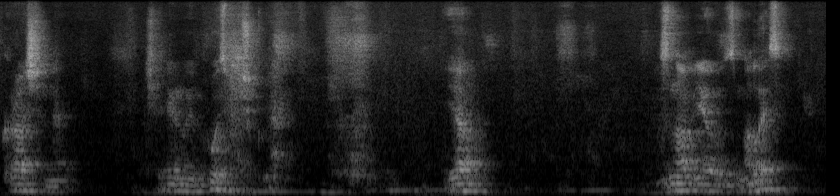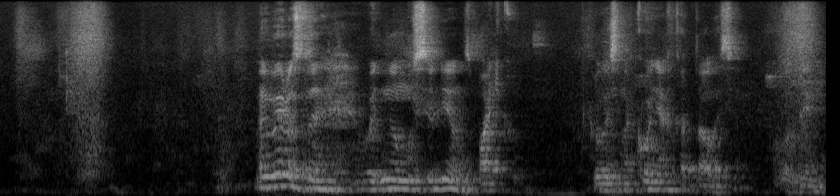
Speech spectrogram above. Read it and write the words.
окрашене чарівною посмішкою. Я знав його з малесенька. Ми виросли в одному селі з батьком, колись на конях каталися один.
